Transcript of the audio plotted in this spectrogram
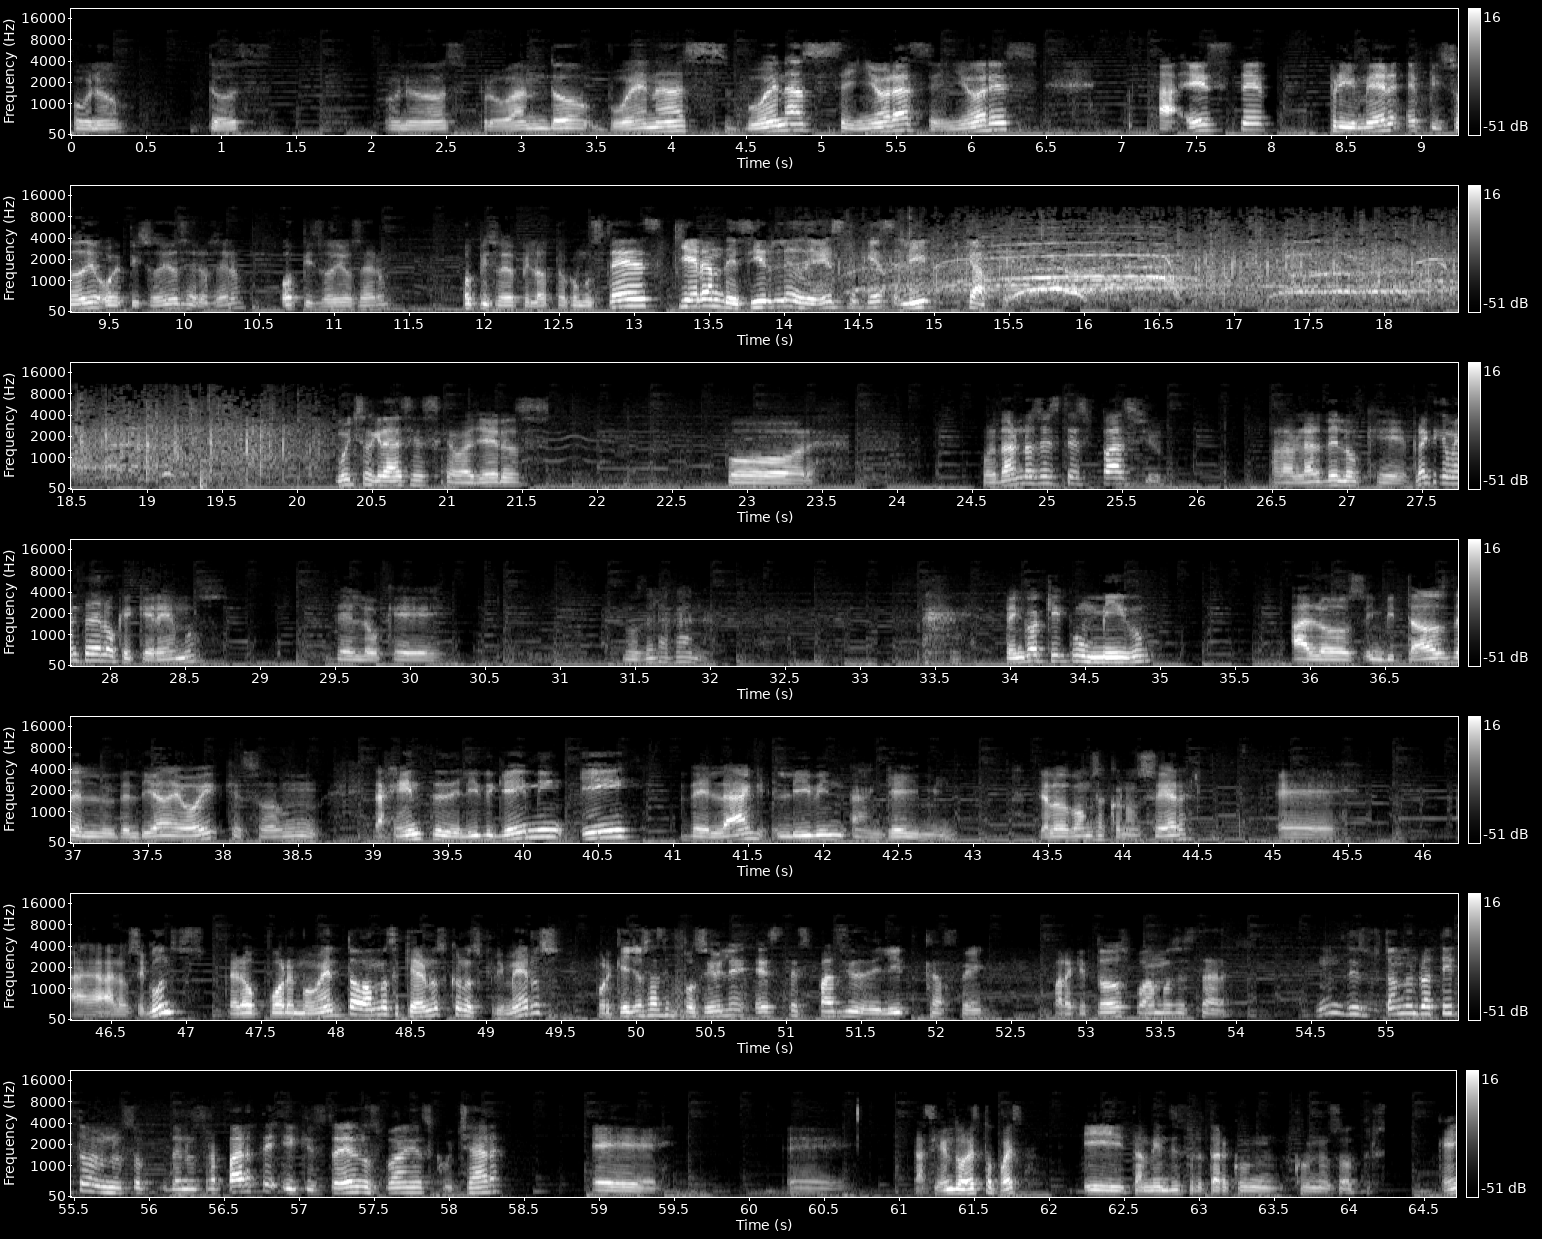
Uno, dos, uno, dos, probando. Buenas, buenas señoras, señores, a este primer episodio, o episodio 00, o episodio 0, o episodio piloto, como ustedes quieran decirle de esto que es Lead Café. Muchas gracias, caballeros, por, por darnos este espacio para hablar de lo que, prácticamente de lo que queremos, de lo que nos dé la gana. Tengo aquí conmigo a los invitados del, del, día de hoy, que son la gente de Lead Gaming y de Lag Living and Gaming. Ya los vamos a conocer eh, a, los segundos, pero por el momento vamos a quedarnos con los primeros, porque ellos hacen posible este espacio de Elite Café para que todos podamos estar mm, disfrutando un ratito de, de, nuestra parte y que ustedes nos puedan escuchar eh, eh, haciendo esto, pues, y también disfrutar con, con nosotros. ¿ok?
